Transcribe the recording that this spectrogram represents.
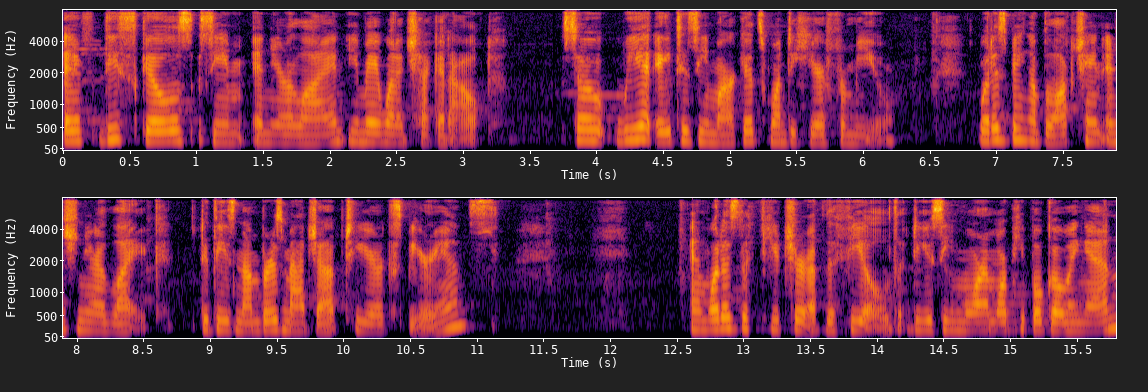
If these skills seem in your line, you may want to check it out. So we at A to Z Markets want to hear from you. What is being a blockchain engineer like? Do these numbers match up to your experience? And what is the future of the field? Do you see more and more people going in?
